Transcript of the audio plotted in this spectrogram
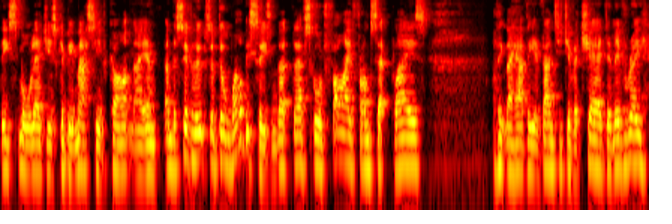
these small edges can be massive, can't they? And, and the Super Hoops have done well this season. They've scored five from set plays. I think they have the advantage of a chair delivery,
